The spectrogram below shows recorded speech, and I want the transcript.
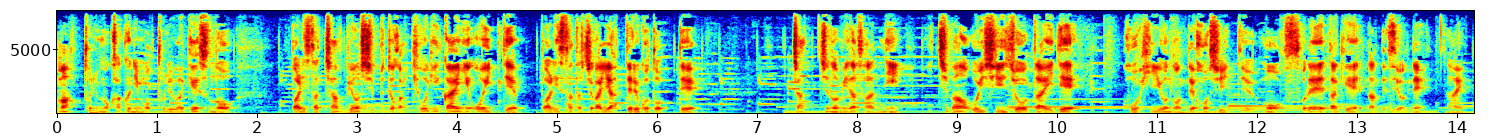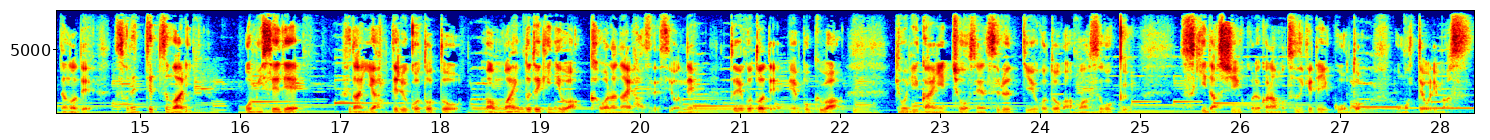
まあとにもかくにもとりわけそのバリスタチャンピオンシップとか競技会においてバリスタたちがやってることってジャッジの皆さんに一番美味しい状態でコーヒーを飲んでほしいっていうもうそれだけなんですよねはいなのでそれってつまりお店で普段やってることと、まあ、マインド的には変わらないはずですよね。ということでえ僕は競技会に挑戦するっていうことが、まあ、すごく好きだしこれからも続けていこうと思っております。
